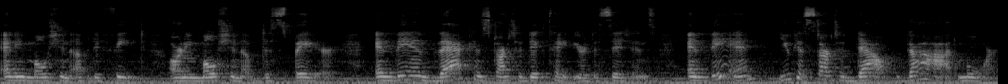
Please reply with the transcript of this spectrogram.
an emotion of defeat or an emotion of despair. And then that can start to dictate your decisions. And then you can start to doubt God more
